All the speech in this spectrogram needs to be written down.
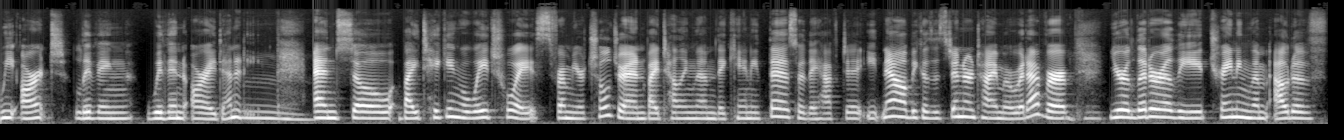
we aren't living within our identity. Mm. And so, by taking away choice from your children, by telling them they can't eat this or they have to eat now because it's dinner time or whatever, you're literally training them out of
